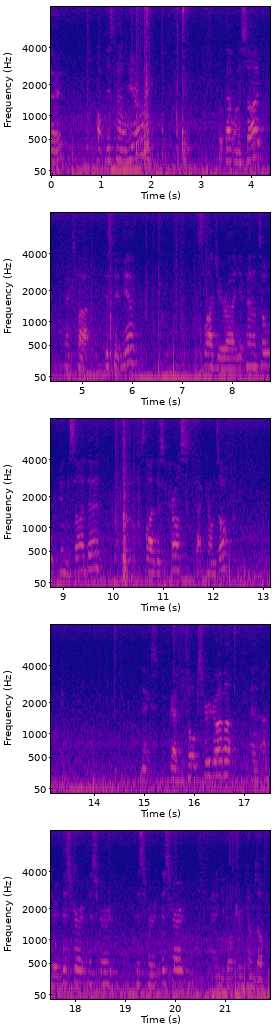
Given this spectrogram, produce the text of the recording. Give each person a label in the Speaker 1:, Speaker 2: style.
Speaker 1: do, pop this panel here off, put that one aside. Next part, this bit here, slide your, uh, your panel tool in the side there, slide this across, that comes off. Next, grab your torque screwdriver and undo this screw, this screw, this screw, this screw, and your door trim comes off.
